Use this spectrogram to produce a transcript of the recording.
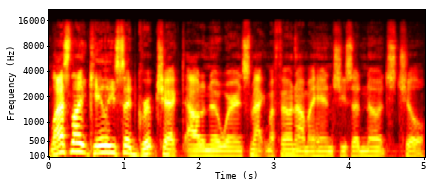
Last night Kaylee said grip checked out of nowhere and smacked my phone out of my hand and she said no, it's chill.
